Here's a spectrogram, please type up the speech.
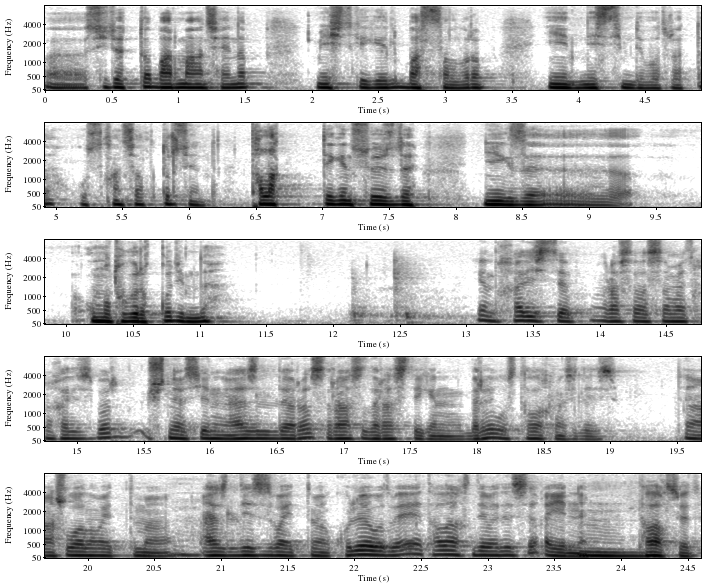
Ә, сөйтеді да бармағын шайнап мешітке келіп бас салбырап енді не істеймін деп отырады да. Осы қаншалықты дұрыс енді. Талақ деген сөзді негізі ұмыту керек қой деймін да. Енді хадисте расул айтқан хадис бар. Үш нәрсенің әзілі де рас расы да рас деген бірі осы талақ мәселесі. Жаңағы ашуланып айтты ма әзілдесіп айтты ма күліп отырып е талақсың деп айтса әйеліне талақ түседі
